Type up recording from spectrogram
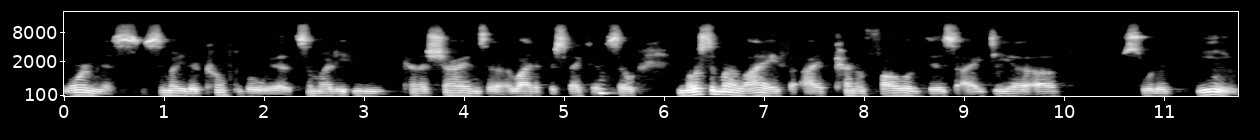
warmness, somebody they're comfortable with, somebody who kind of shines a, light of perspective. Mm-hmm. So most of my life, I've kind of followed this idea of sort of being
